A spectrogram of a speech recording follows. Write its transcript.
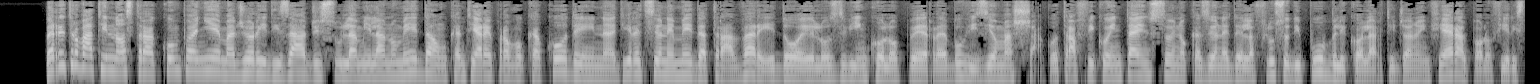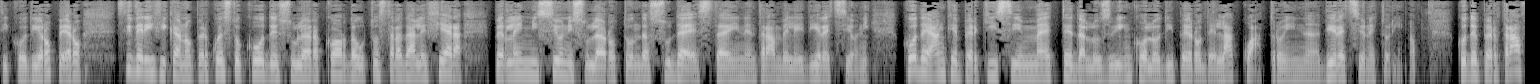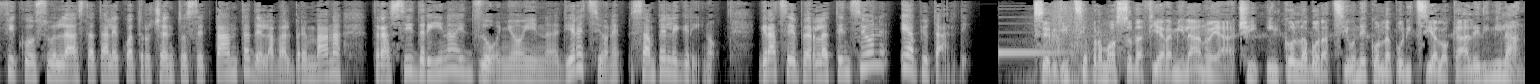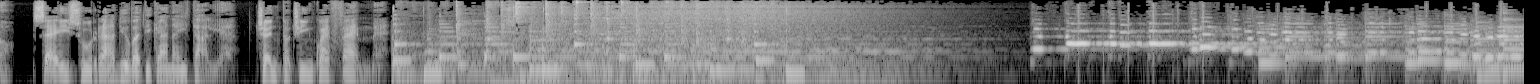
Ben ritrovati in nostra compagnia maggiori disagi sulla Milano Meda, un cantiere provoca code in direzione Meda tra Varedo e lo svincolo per Bovisio Masciago. Traffico intenso in occasione dell'afflusso di pubblico all'Artigiano in Fiera, al polo fieristico di Ropero. Si verificano per questo code sul raccordo autostradale Fiera per le immissioni sulla rotonda sud-est in entrambe le direzioni. Code anche per chi si immette dallo svincolo di Pero dell'A4 in direzione Torino. Code per traffico sulla statale 470 della Val Brembana tra Sidrina e Zogno in direzione San Pellegrino. Grazie per l'attenzione e a più tardi. Servizio promosso da Fiera Milano e ACI in collaborazione con la Polizia Locale di Milano. Sei su Radio Vaticana Italia, 105 FM. da da da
